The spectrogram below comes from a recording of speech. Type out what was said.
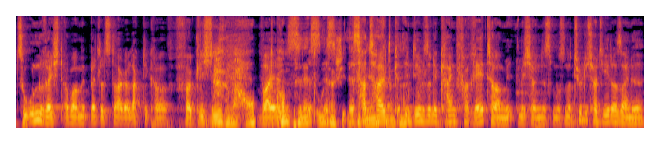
zu Unrecht aber mit Battlestar Galactica verglichen, Ach, überhaupt weil komplett es, es, es, hat halt Alter. in dem Sinne keinen Verrätermechanismus. Natürlich hat jeder seine,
